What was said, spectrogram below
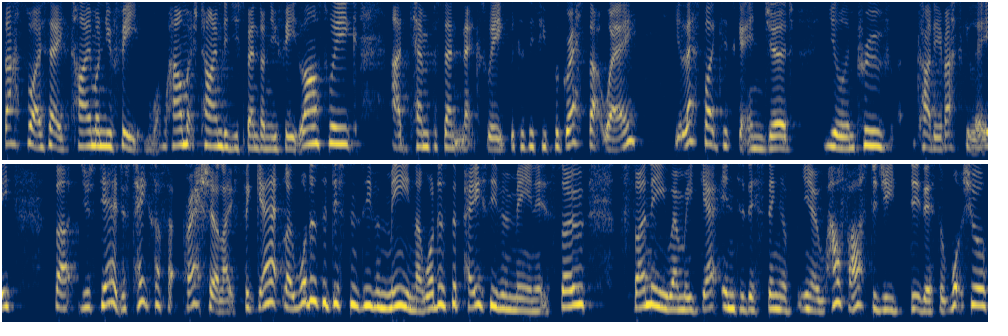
That's what I say time on your feet. How much time did you spend on your feet last week? Add 10% next week. Because if you progress that way, you're less likely to get injured. You'll improve cardiovascularly, but just, yeah, just takes off that pressure. Like forget, like, what does the distance even mean? Like, what does the pace even mean? It's so funny when we get into this thing of, you know, how fast did you do this? Or what's your,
